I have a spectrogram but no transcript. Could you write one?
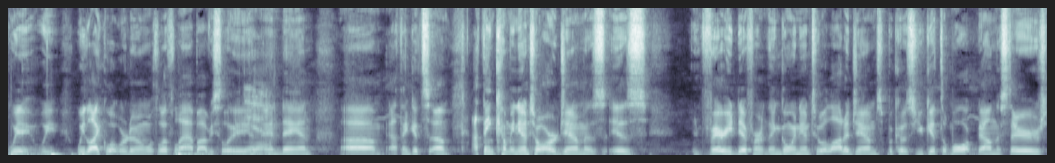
we we we like what we're doing with Lift Lab, obviously, and, yeah. and Dan. Um, I think it's um, I think coming into our gym is is very different than going into a lot of gyms because you get to walk down the stairs,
